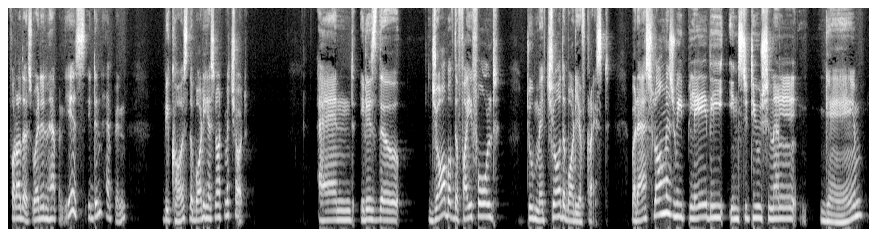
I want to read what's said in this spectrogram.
For others, why didn't it happen? Yes, it didn't happen because the body has not matured. And it is the job of the fivefold to mature the body of Christ. But as long as we play the institutional game,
